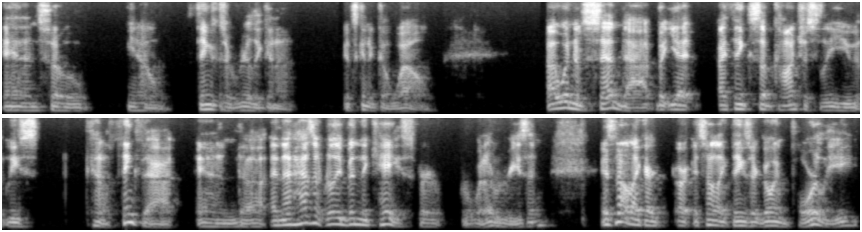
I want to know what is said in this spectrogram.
And so, you know, things are really going to, it's going to go well. I wouldn't have said that, but yet I think subconsciously you at least kind of think that. And, uh, and that hasn't really been the case for, for whatever reason. It's not like our, our it's not like things are going poorly.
